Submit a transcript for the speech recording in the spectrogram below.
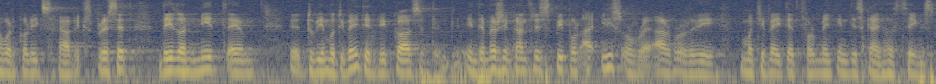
our colleagues have expressed it, they don't need um, uh, to be motivated because in the emerging countries, people are, is already, are already motivated for making these kind of things.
